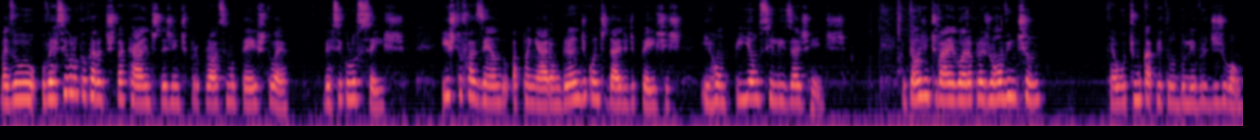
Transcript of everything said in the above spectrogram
Mas o, o versículo que eu quero destacar antes da gente ir para o próximo texto é versículo 6. Isto fazendo, apanharam grande quantidade de peixes e rompiam-se-lhes as redes. Então a gente vai agora para João 21, é o último capítulo do livro de João.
